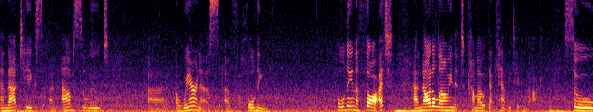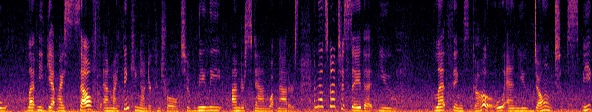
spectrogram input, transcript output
And that takes an absolute uh, awareness of holding holding a thought mm-hmm. and not allowing it to come out that can't be taken back. Mm-hmm. So let me get myself and my thinking under control to really understand what matters. And that's not to say that you let things go and you don't speak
